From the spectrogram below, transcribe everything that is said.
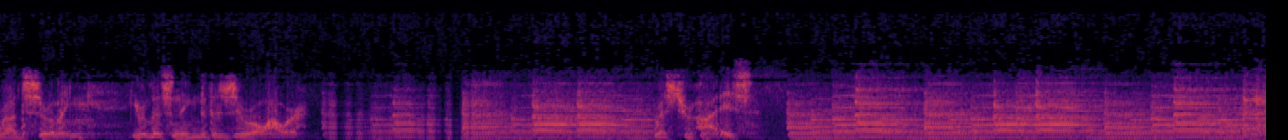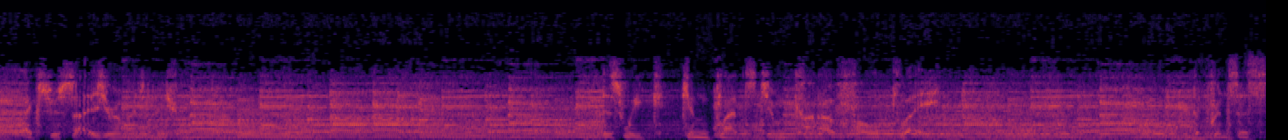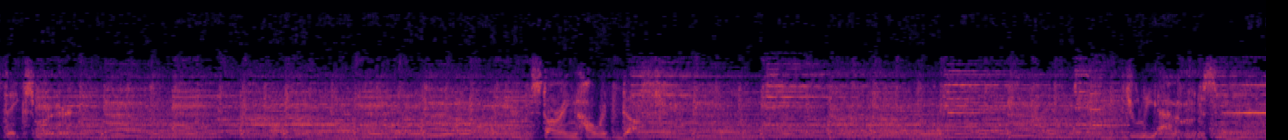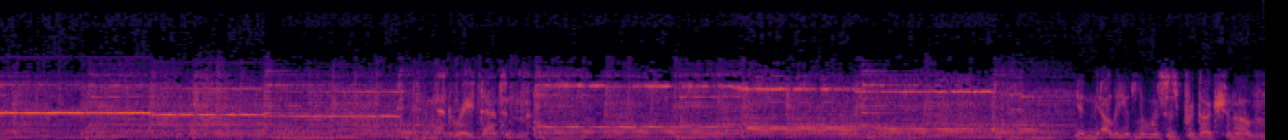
Rod Serling. You're listening to the Zero Hour. Rest your eyes. Exercise your imagination. This week, Ken Platt's Gymkhana Foul Play. The Princess Stakes Murder. Starring Howard Duff. Julie Adams. And Ray Danton. In Elliott Lewis's production of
